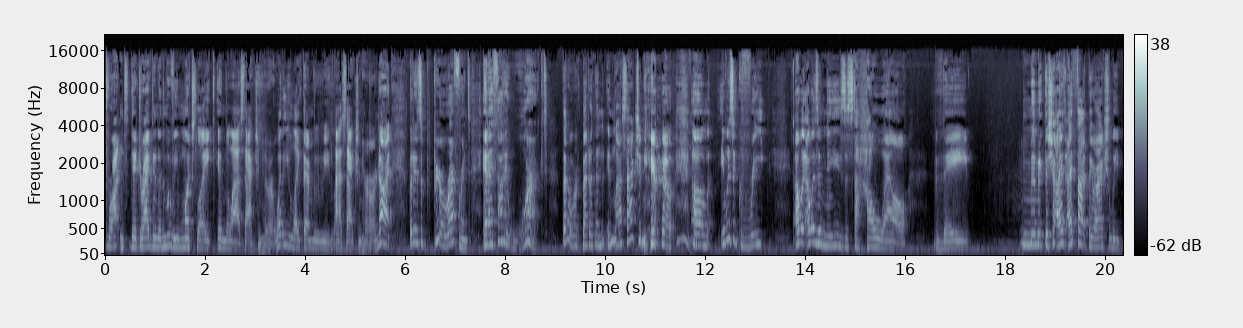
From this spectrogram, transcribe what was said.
brought into, they're dragged into the movie much like in the last action hero. Whether you like that movie last action hero or not but it's a pure reference and i thought it worked. I thought it worked better than in last action hero. Um, it was a great I was amazed as to how well they mimic the show. I, I thought they were actually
